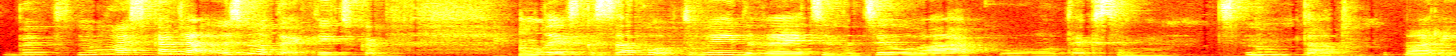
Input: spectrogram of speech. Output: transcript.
Bet nu, es, katrā, es noteikti ticu, ka man liekas, ka sakopta vide veicina cilvēku, teiksim, nu, tādu arī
